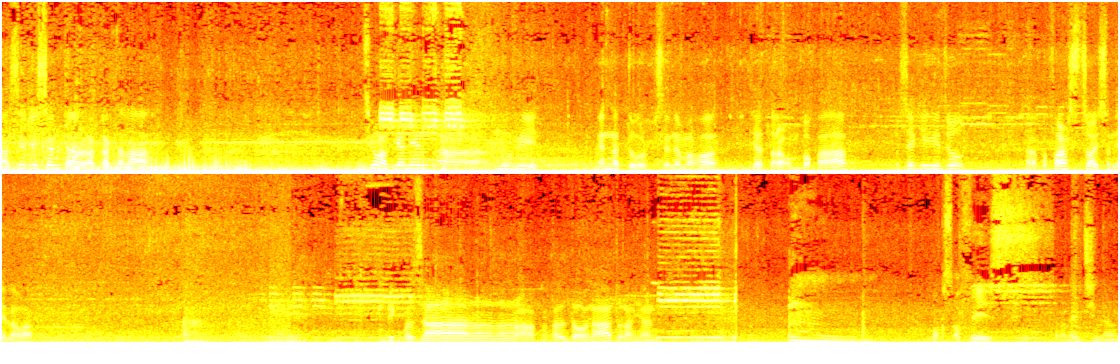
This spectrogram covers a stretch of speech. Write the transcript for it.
uh, city center Agartala chung akian in à, uh, movie and na cinema hall theater om boka mase ki chu uh, first choice ni lawa big bazaar uh, kakaldona to na hian box office sa kan chinang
